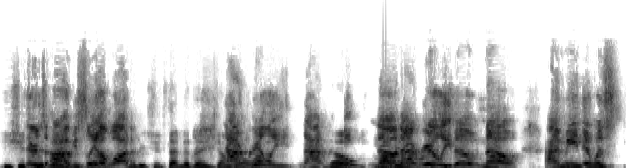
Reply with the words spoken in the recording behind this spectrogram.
he shoots there's obviously a lot of. He shoots that mid range jumper. Not really. Not no. No, not, not really though. No, I mean it was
